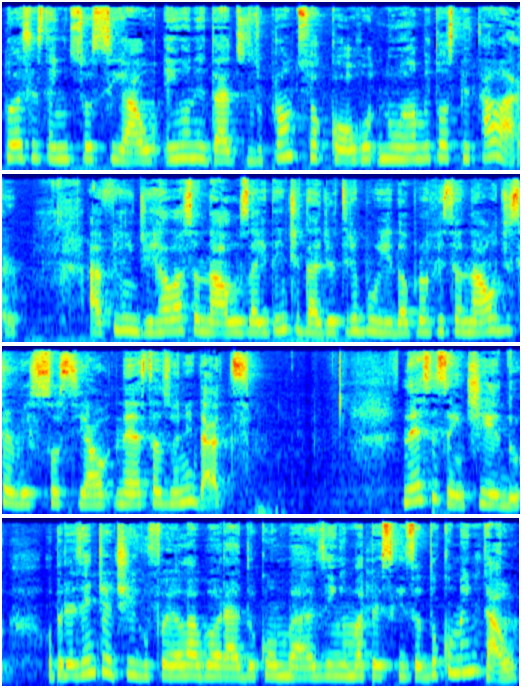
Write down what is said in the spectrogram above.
do assistente social em unidades do pronto-socorro no âmbito hospitalar, a fim de relacioná-los à identidade atribuída ao profissional de serviço social nestas unidades. Nesse sentido, o presente artigo foi elaborado com base em uma pesquisa documental,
